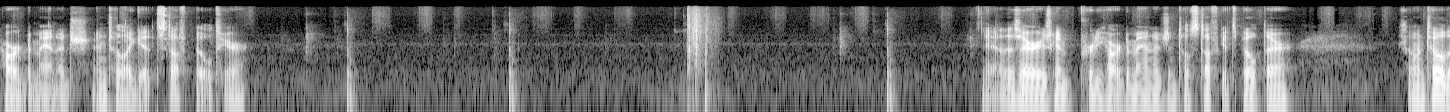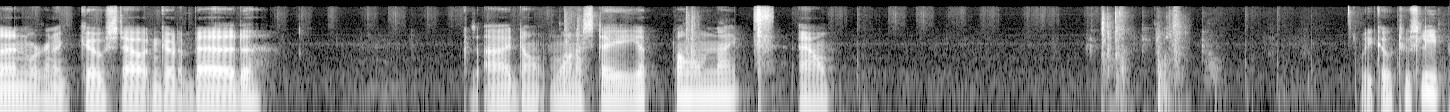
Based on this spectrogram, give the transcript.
hard to manage until I get stuff built here. Yeah, this area is going to be pretty hard to manage until stuff gets built there. So until then, we're going to ghost out and go to bed. Because I don't want to stay up all night. Ow. We go to sleep.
